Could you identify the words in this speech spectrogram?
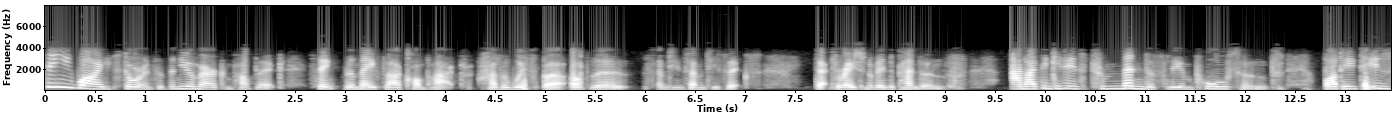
see why historians of the new American public think the Mayflower Compact has a whisper of the 1776 Declaration of Independence and I think it is tremendously important, but it is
